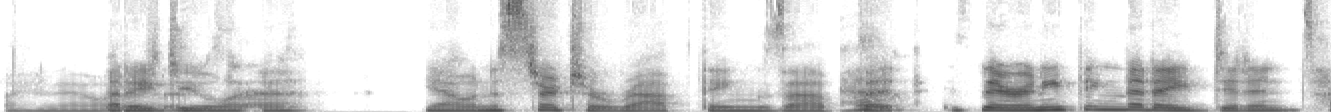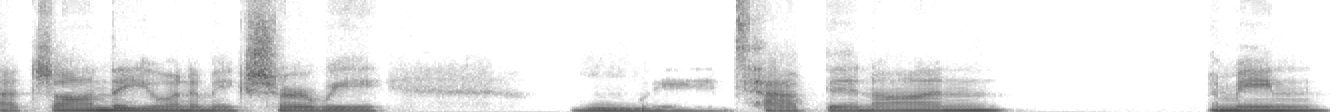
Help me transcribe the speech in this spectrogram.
I know. But I do want to yeah, I want to start to wrap things up. Yeah. But is there anything that I didn't touch on that you want to make sure we mm. we hmm. tap in on? I mean,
